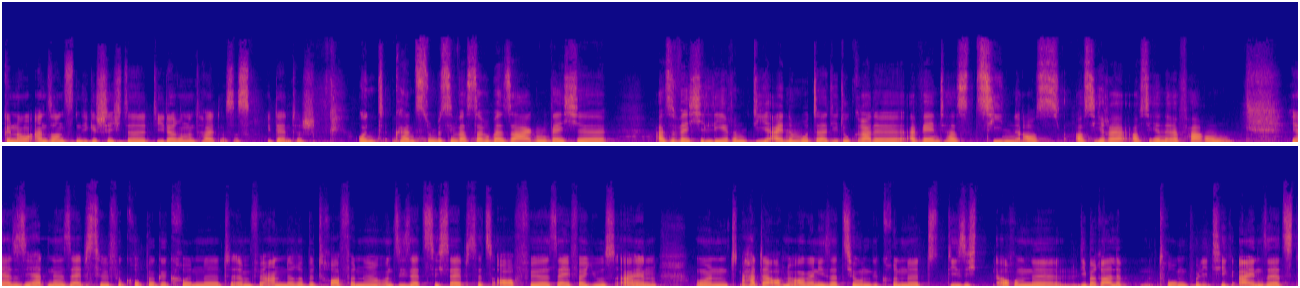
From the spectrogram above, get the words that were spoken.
Genau, ansonsten die Geschichte, die darin enthalten ist, ist identisch. Und kannst du ein bisschen was darüber sagen, welche also welche Lehren die eine Mutter, die du gerade erwähnt hast, ziehen aus, aus, ihrer, aus ihren Erfahrungen? Ja, also sie hat eine Selbsthilfegruppe gegründet ähm, für andere Betroffene und sie setzt sich selbst jetzt auch für Safer Use ein und hat da auch eine Organisation gegründet, die sich auch um eine liberale Drogenpolitik einsetzt.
